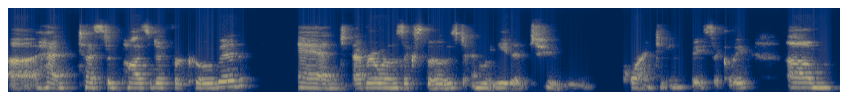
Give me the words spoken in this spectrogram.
uh, had tested positive for COVID and everyone was exposed and we needed to quarantine basically. Um,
